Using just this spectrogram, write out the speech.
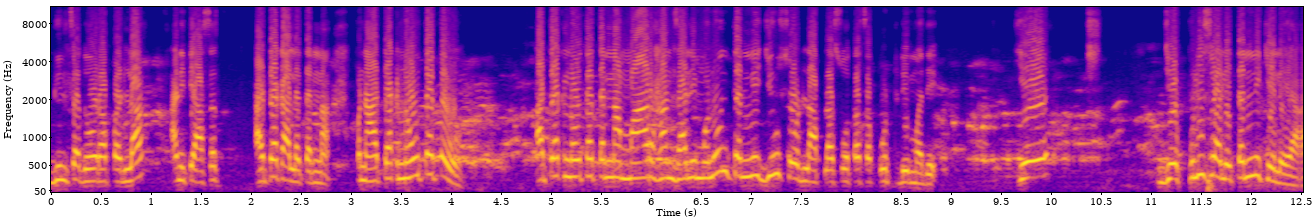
दिलचा दोरा पडला आणि ते असं अटॅक आला त्यांना. पण अटॅक नव्हता तो. अटॅक नव्हता त्यांना मारहाण झाली म्हणून त्यांनी जीव सोडला आपला स्वतःचा कोठडीमध्ये. हे जे पोलीसवाले त्यांनी केलं या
